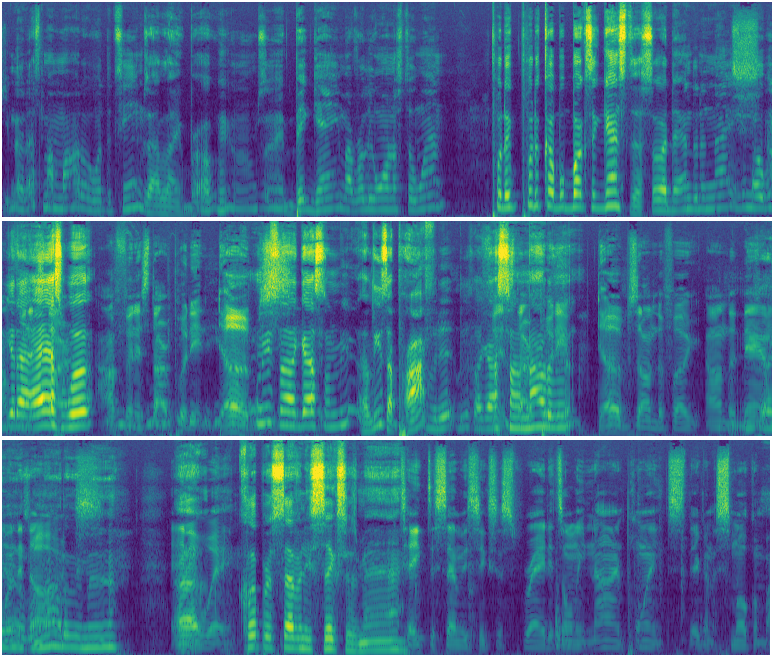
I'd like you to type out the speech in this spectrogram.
You know, that's my motto with the teams I like, bro. You know what I'm saying? Big game. I really want us to win. Put a put a couple bucks against us. So at the end of the night, you know, we I'm get our ass start- whooped. I'm finna start putting dubs. At least. I got some. At least I profited. At least I got something out of it. Dubs on the fuck on the damn something out of it, man. Uh, Anyway, Clippers 76ers, man. take the 76ers spread. It's only nine points. They're gonna smoke them by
